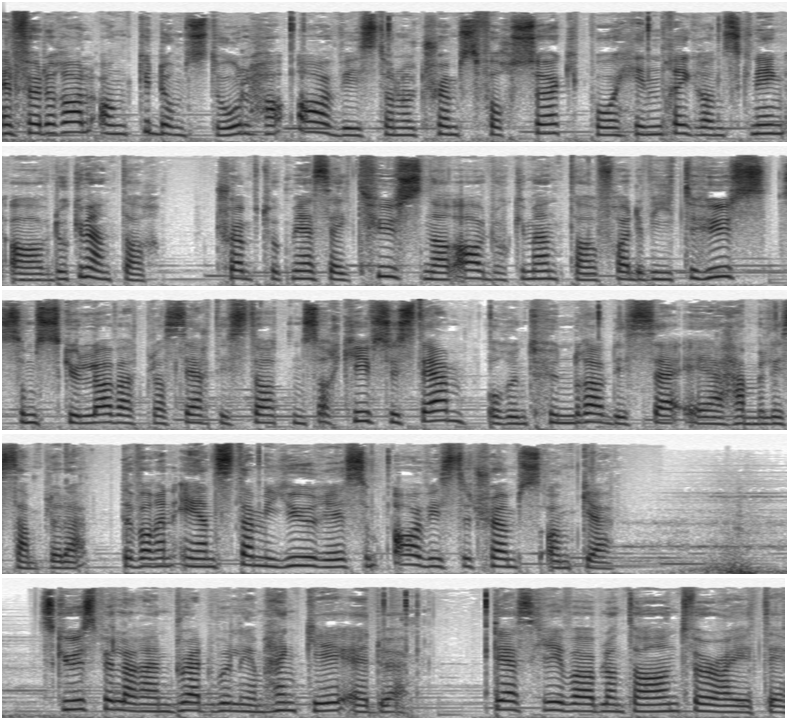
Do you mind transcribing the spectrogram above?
En føderal ankedomstol har avvist Donald Trumps forsøk på å hindre granskning av dokumenter. Trump tok med seg tusener av dokumenter fra Det hvite hus, som skulle ha vært plassert i statens arkivsystem, og rundt 100 av disse er hemmeligstemplede. Det var en enstemmig jury som avviste Trumps anke. Skuespilleren Brad William Henke er død. Det skriver bl.a. Variety.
